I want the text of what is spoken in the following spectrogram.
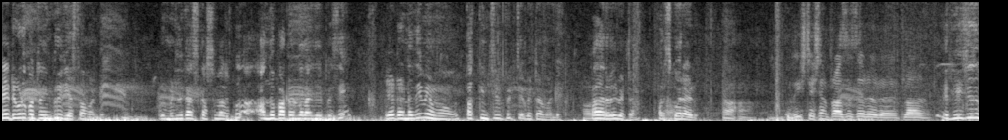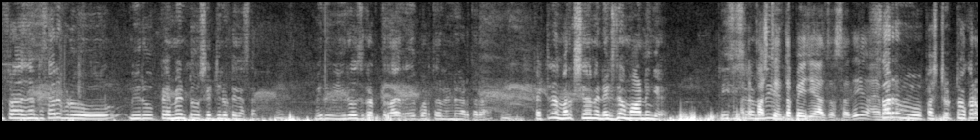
రేట్ కూడా కొంచెం ఇంప్రూవ్ చేస్తామండి. ఇప్పుడు మిడిల్ క్లాస్ కస్టమర్కు అందుబాటు ఉండాలని చెప్పేసి రేట్ అనేది మేము తగ్గించి పెట్టి పెట్టామండి. పదహారు వేలు పెట్టాం per square yard registration process ఎట్లా? రిజిస్ట్రేషన్ ప్రాసెస్ అంటే సార్ ఇప్పుడు మీరు పేమెంట్ షెడ్యూల్ ఉంటాయి కదా సార్. మీరు ఈ రోజు కడతారా రేపు కడతారా రెండు కడతారా? కట్టిన మరుక్షణమే నెక్స్ట్ డే మార్నింగే రిజిస్ట్రేషన్ ఫస్ట్ ఎంత పే చేయాల్సి వస్తుంది? సార్ ఫస్ట్ టోకన్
